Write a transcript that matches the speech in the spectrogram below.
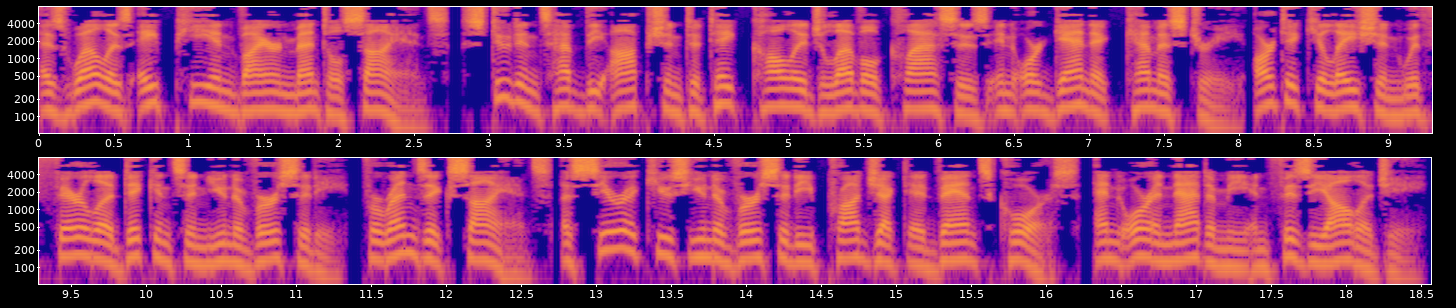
as well as AP Environmental Science, students have the option to take college-level classes in Organic Chemistry articulation with Fairleigh Dickinson University, Forensic Science a Syracuse University Project Advance course, and or Anatomy and Physiology.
